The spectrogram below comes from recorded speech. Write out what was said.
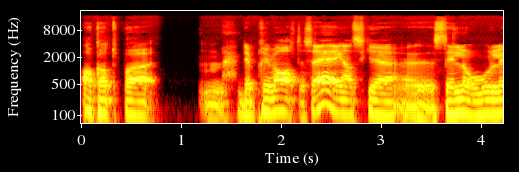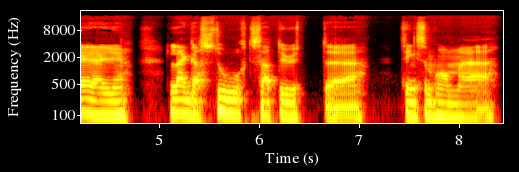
akkurat på mm, det private så er jeg ganske eh, stille og rolig. Jeg legger stort sett ut eh, ting som har med,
